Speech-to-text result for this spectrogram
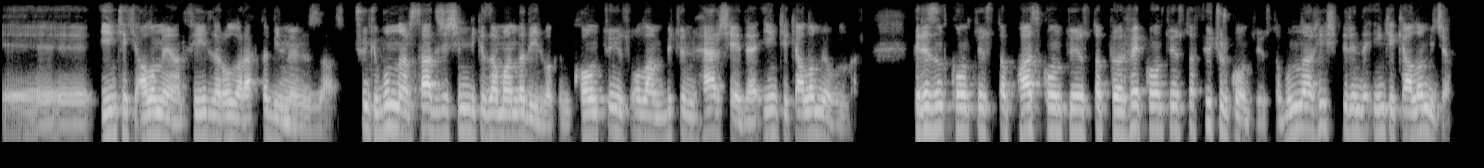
e, inkeki alamayan fiiller olarak da bilmemiz lazım. Çünkü bunlar sadece şimdiki zamanda değil bakın. Continuous olan bütün her şeyde inkeki alamıyor bunlar present continuous'ta, past continuous'ta, perfect continuous'ta, future continuous'ta. Bunlar hiçbirinde ink eki alamayacak.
